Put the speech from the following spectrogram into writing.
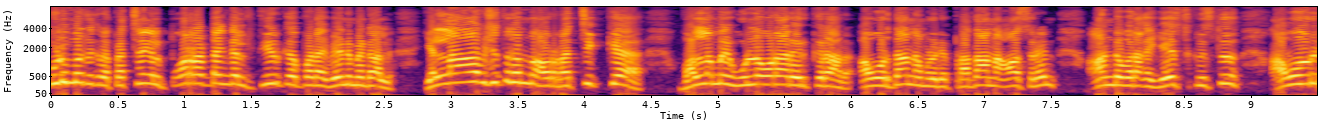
குடும்பத்தில் இருக்கிற பிரச்சனைகள் போராட்டங்கள் தீர்க்கப்பட வேண்டும் என்றால் எல்லா விஷயத்திலும் அவர் ரச்சிக்க வல்லமை உள்ளவராக இருக்கிறார். அவர் தான் நம்மளுடைய பிரதான ஆசிரியன் ஆண்டவராக இயேசு கிறிஸ்து. அவர்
